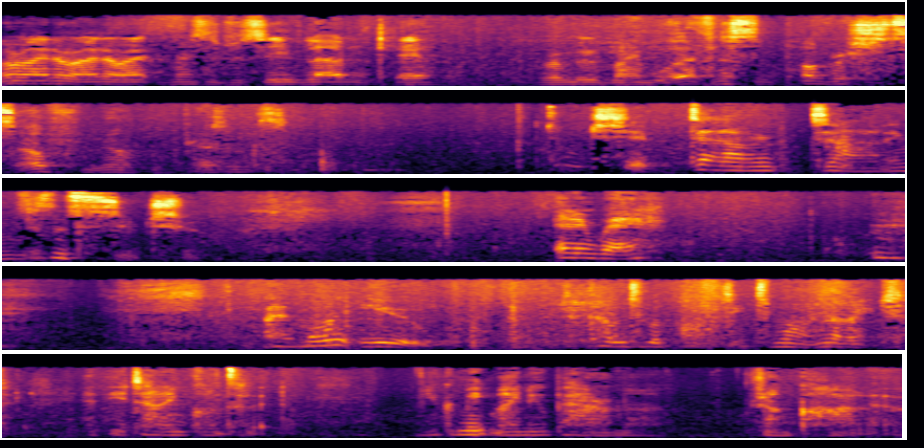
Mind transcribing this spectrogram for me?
All right, all right, all right. Message received loud and clear. Remove my worthless, impoverished self from your presence. Don't chip down, darling. It doesn't suit you. Anyway, I want you to come to a party tomorrow night at the Italian consulate. You can meet my new paramour, Giancarlo.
